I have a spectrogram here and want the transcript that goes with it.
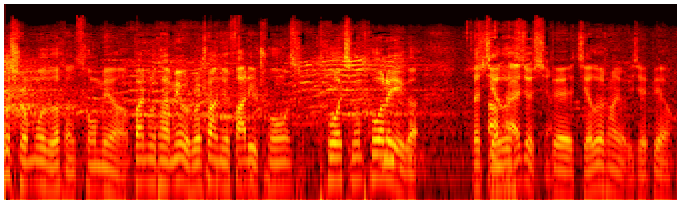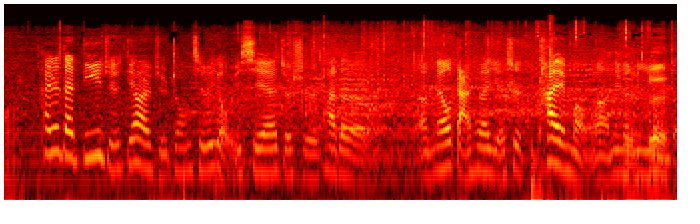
这时候木子很聪明，半出台没有说上去发力冲，拖轻拖了一个，在节奏就行。对节奏上有一些变化。他是在第一局、第二局中，其实有一些就是他的呃没有打出来，也是太猛了那个利用的。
